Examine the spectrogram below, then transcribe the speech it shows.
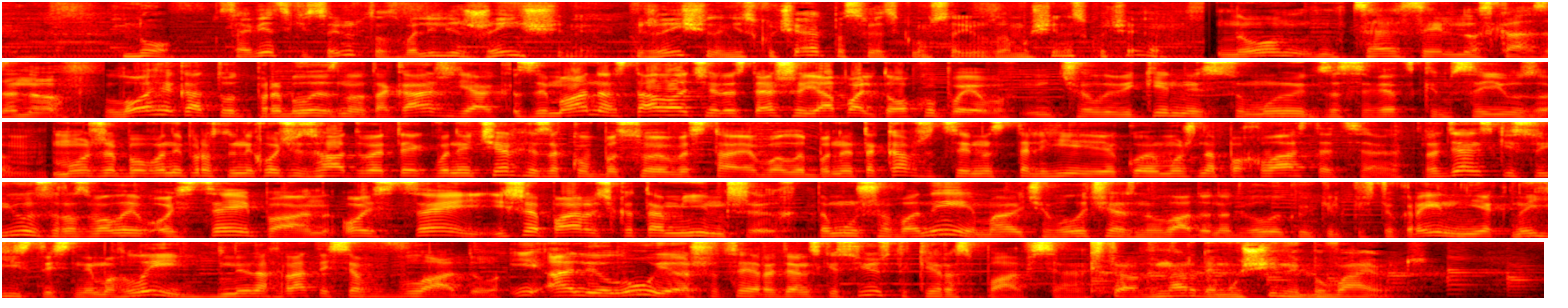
Но Советский Союз развалили женщины. И женщины не скучают по Советскому Союзу, а мужчины скучают. Ну, це сильно сказано. Логіка тут приблизно така ж, як зима настала через те, що я пальто купив. Чоловіки не сумують за Совєтським Союзом. Може, бо вони просто не хочуть згадувати, як вони черги за ковбасою вистаювали, бо не така вже це й ностальгія, якою можна похвастатися. Радянський Союз розвалив ось цей пан, ось цей і ще парочка там інших. Тому що вони, маючи величезну владу над великою кількістю країн, ніяк наїстись не могли і не награтися в владу. І алілуя, що цей радянський союз таки розпався. Экстраординарные мужчины бывают.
